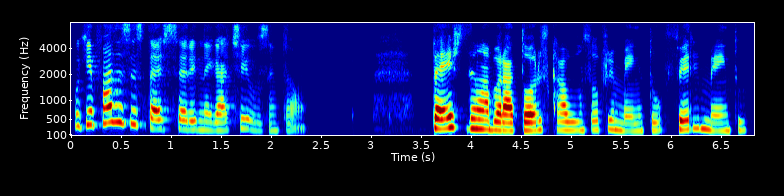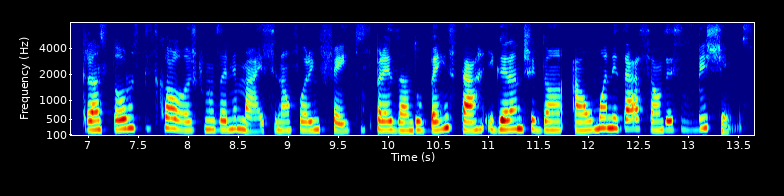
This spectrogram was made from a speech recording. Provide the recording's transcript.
O que faz esses testes serem negativos, então? Testes em laboratórios causam sofrimento, ferimento, transtornos psicológicos nos animais se não forem feitos prezando o bem-estar e garantindo a humanização desses bichinhos.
